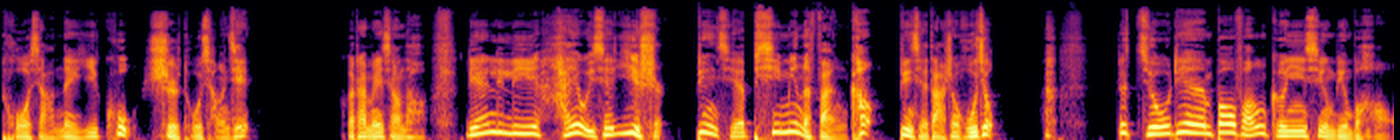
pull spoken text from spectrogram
脱下内衣裤，试图强奸。可他没想到，连丽丽还有一些意识，并且拼命的反抗，并且大声呼救。这酒店包房隔音性并不好，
